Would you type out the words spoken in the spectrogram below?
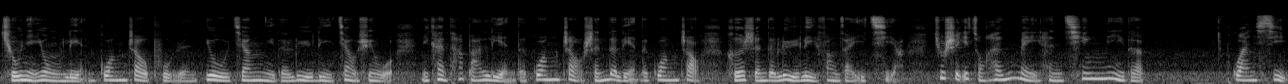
求你用脸光照仆人，又将你的律例教训我。你看，他把脸的光照，神的脸的光照和神的律例放在一起啊，就是一种很美、很亲密的关系。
